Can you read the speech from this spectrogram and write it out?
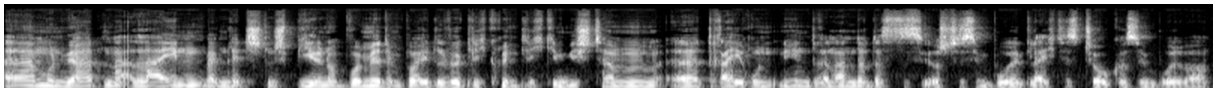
Ähm, und wir hatten allein beim letzten Spielen, obwohl wir den Beutel wirklich gründlich gemischt haben, äh, drei Runden hintereinander, dass das erste Symbol gleich das Joker-Symbol war.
